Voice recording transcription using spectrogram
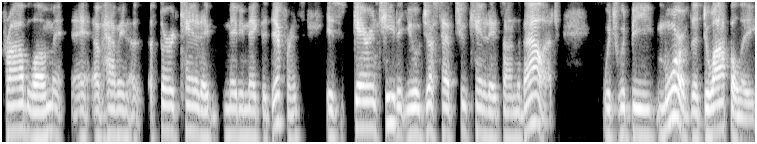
problem eh, of having a, a, third candidate maybe make the difference is guarantee that you'll just have two candidates on the ballot, which would be more of the duopoly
